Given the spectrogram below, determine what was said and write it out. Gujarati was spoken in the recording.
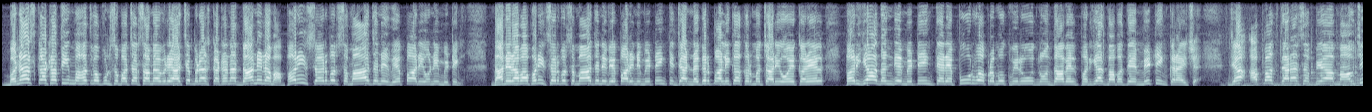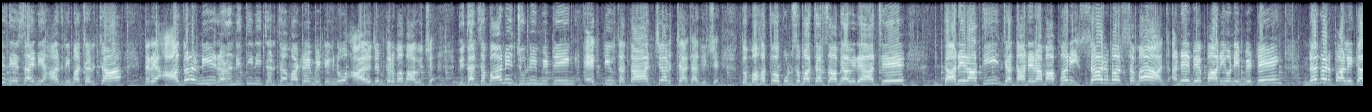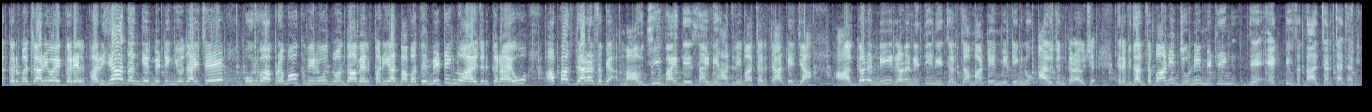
બનાસકાંઠાથી મહત્વપૂર્ણ સમાચાર સામે આવી રહ્યા છે. બનાસકાંઠાના દાનેરામાં ફરી સર્વ સમાજ અને વેપારીઓની મિટિંગ. દાનેરામાં ફરી સર્વ સમાજ અને વેપારીની મિટિંગ કે જ્યાં નગરપાલિકા કર્મચારીઓએ કરેલ ફરિયાદ અંગે મિટિંગ, ત્યારે પૂર્વ પ્રમુખ વિરુદ્ધ નોંધાવેલ ફરિયાદ બાબતે મિટિંગ કરાઈ છે. જ્યાં અપક્ષ ધારાસભ્ય માવજી દેસાઈની હાજરીમાં ચર્ચા ત્યારે આગળની રણનીતિની ચર્ચા માટે મિટિંગનું આયોજન કરવામાં આવ્યું છે. વિધાનસભાની જૂની મિટિંગ એક્ટિવ થતા ચર્ચા જાગી છે. તો મહત્વપૂર્ણ સમાચાર સામે આવી રહ્યા છે. ધાનેરાથી જ્યાં ધાનેરામાં ફરી સર્વ સમાજ અને વેપારીઓની મિટિંગ નગરપાલિકા કર્મચારીઓએ કરેલ ફરિયાદ અંગે મિટિંગ યોજાઈ છે. પૂર્વ પ્રમુખ વિરુદ્ધ નોંધાવેલ ફરિયાદ બાબતે મિટિંગનું આયોજન કરાયું. અપક્ષ ધારાસભ્ય માવજીભાઈ દેસાઈની હાજરીમાં ચર્ચા કે જ્યાં આગળની રણનીતિની ચર્ચા માટે મિટિંગનું આયોજન કરાયું છે. ત્યારે વિધાનસભાની જૂની મિટિંગ જે એક્ટિવ થતા ચર્ચા જાગી.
